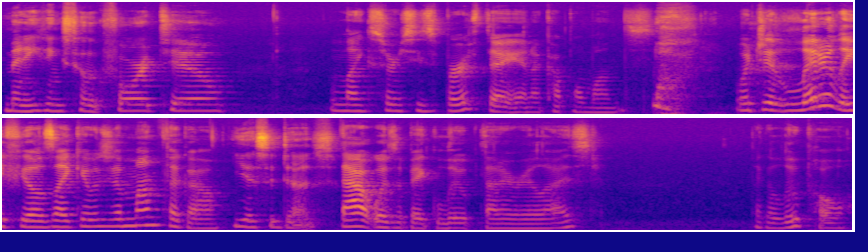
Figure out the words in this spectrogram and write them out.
Many things to look forward to. Like Cersei's birthday in a couple months. Oh. Which it literally feels like it was a month ago. Yes, it does. That was a big loop that I realized. Like a loophole.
